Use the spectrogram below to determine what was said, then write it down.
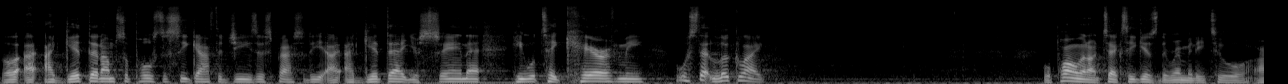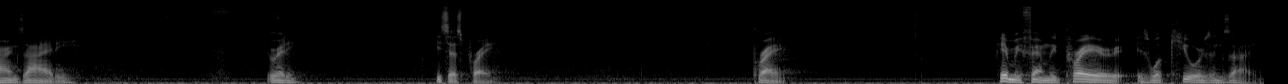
well, I, I, get that I'm supposed to seek after Jesus, Pastor D. I, I get that. You're saying that. He will take care of me. But what's that look like? Well, Paul in our text, he gives the remedy to our anxiety. Ready? He says, pray. Pray. Hear me, family. Prayer is what cures anxiety,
